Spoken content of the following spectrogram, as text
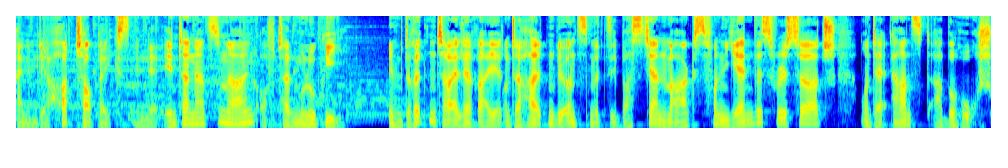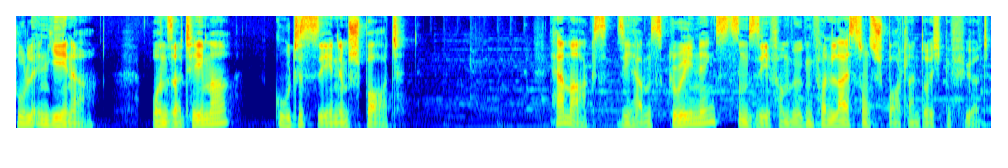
einem der Hot Topics in der internationalen Ophthalmologie. Im dritten Teil der Reihe unterhalten wir uns mit Sebastian Marx von Janvis Research und der Ernst-Abbe Hochschule in Jena. Unser Thema: Gutes Sehen im Sport. Herr Marx, Sie haben Screenings zum Sehvermögen von Leistungssportlern durchgeführt.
